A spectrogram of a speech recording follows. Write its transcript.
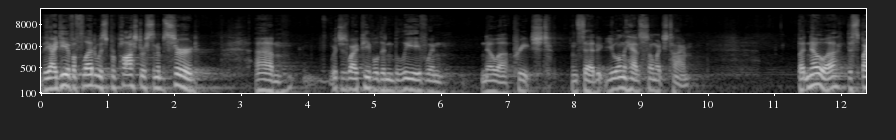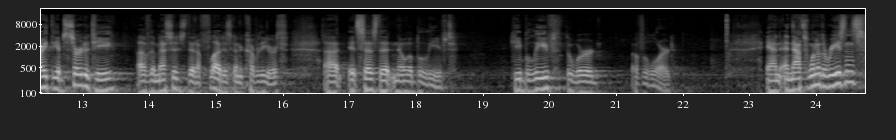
the idea of a flood was preposterous and absurd, um, which is why people didn't believe when Noah preached and said, You only have so much time. But Noah, despite the absurdity of the message that a flood is going to cover the earth, uh, it says that Noah believed. He believed the word of the Lord. And, and that's one of the reasons,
